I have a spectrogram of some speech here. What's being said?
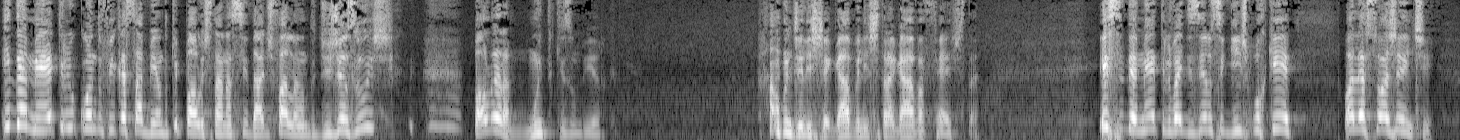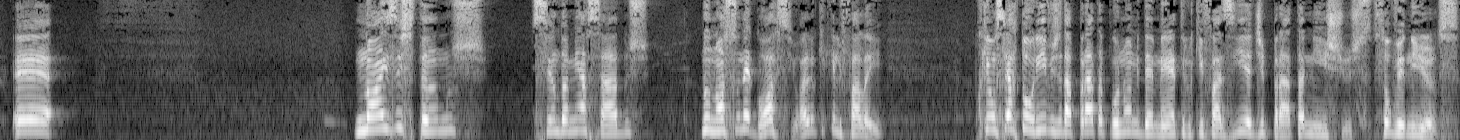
E Demétrio, quando fica sabendo que Paulo está na cidade falando de Jesus, Paulo era muito quizumbeiro. Aonde ele chegava, ele estragava a festa. Esse Demétrio vai dizer o seguinte, porque, olha só, gente, é, nós estamos sendo ameaçados no nosso negócio. Olha o que, que ele fala aí. Porque um certo ourives da prata por nome Demétrio, que fazia de prata nichos, souvenirs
